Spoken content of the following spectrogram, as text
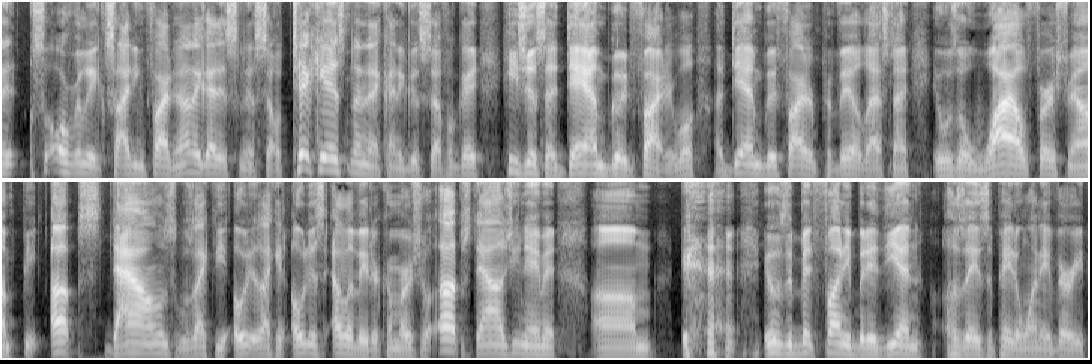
an overly exciting fighter. Not a guy that's going to sell tickets, none of that kind of good stuff. Okay, he's just a damn good fighter. Well, a damn good fighter prevailed last night. It was a wild first round, ups, downs. Was like the like an Otis elevator commercial, ups, downs, you name it. Um, it was a bit funny, but at the end, Jose Zepeda won a very,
